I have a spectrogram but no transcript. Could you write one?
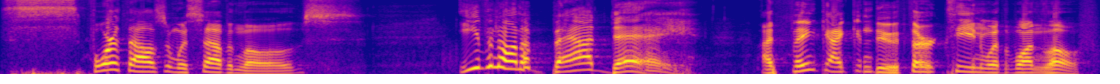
4,000 with seven loaves, even on a bad day, I think I can do 13 with one loaf.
